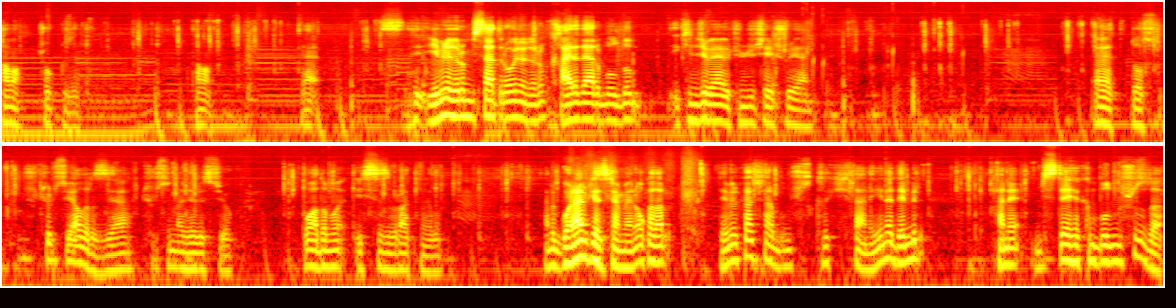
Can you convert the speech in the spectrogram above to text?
Tamam. Çok güzel. Tamam. Ya, yemin ediyorum bir saattir oyun oynuyorum. Kayda değer bulduğum ikinci veya üçüncü şey şu yani. Evet dostum. Şu kürsüyü alırız ya. Kürsünün acelesi yok. Bu adamı işsiz bırakmayalım. Hani golem keseceğim yani o kadar demir kaç tane bulmuşuz? 42 tane. Yine demir hani listeye yakın bulmuşuz da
